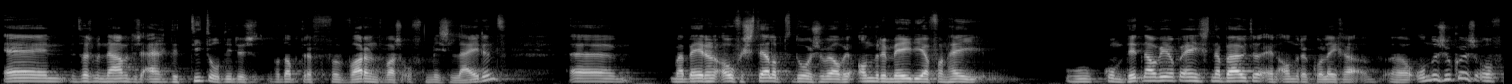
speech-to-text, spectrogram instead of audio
En het was met name dus eigenlijk de titel die dus wat dat betreft verwarrend was of misleidend. Um, maar ben je dan overstelpt door zowel weer andere media van hey, hoe komt dit nou weer opeens naar buiten en andere collega-onderzoekers? of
